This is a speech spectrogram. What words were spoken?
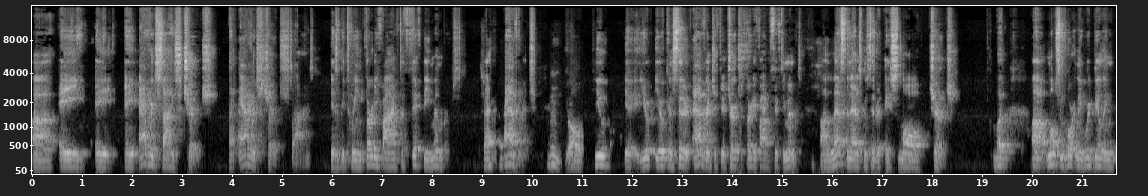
uh, a, a, a average size church, an average church size is between 35 to 50 members. That's average. Mm. So you you're, you're considered average if your church is 35 or 50 members. Uh, less than that is considered a small church. But uh, most importantly, we're dealing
